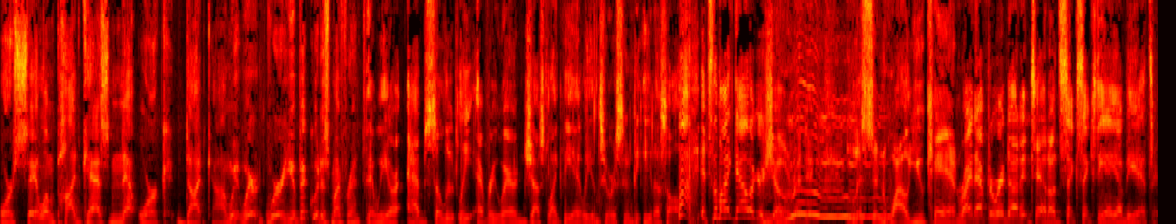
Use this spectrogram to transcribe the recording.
or SalemPodcastNetwork.com. We, we're, we're ubiquitous, my friend. we are absolutely everywhere, just like the aliens who are soon to eat us all. It's the Mike Gallagher Show. Listen while you can. Right after we're done at 10 on 660 AM The Answer.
